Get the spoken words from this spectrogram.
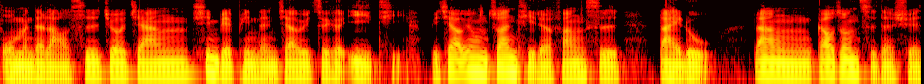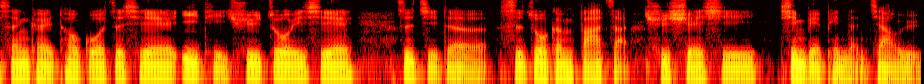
我们的老师就将性别平等教育这个议题，比较用专题的方式带入。让高中职的学生可以透过这些议题去做一些自己的实作跟发展，去学习性别平等教育。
